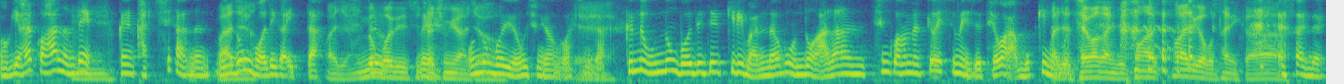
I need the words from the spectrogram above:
여기 할 거 하는데 음. 그냥 같이 가는 맞아요. 운동 버디가 있다. 맞아요. 운동 버디 진짜 네, 중요하죠. 운동 버디 너무 중요한 것 같습니다. 예. 근데 운동 버디들끼리 만나고 운동 안 하는 친구 한 명 껴있으면 이제 대화 못 끼는 맞아요. 거지. 대화가 이제 통하, 통하지가 못 하니까. 네.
